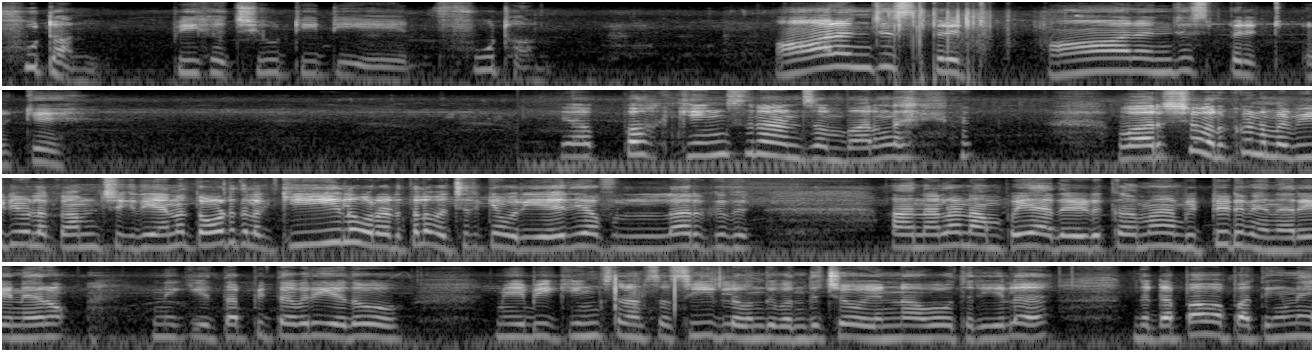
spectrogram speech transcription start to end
ஃபூட்டான் பிஹெச்யூடிடிஏஎன் ஃபூட்டான் ஆரஞ்சு ஸ்பிரிட் ஆரஞ்சு ஸ்பிரிட் ஓகே. எப்பா கிங்ஸ் ரான்சம் பாருங்கள் வருஷம் இருக்கும் நம்ம வீடியோவில் காமிச்சு இது ஏன்னா தோட்டத்தில் கீழே ஒரு இடத்துல வச்சுருக்கேன் ஒரு ஏரியா ஃபுல்லாக இருக்குது. அதனால் நான் போய் அதை எடுக்காமல் விட்டுடுவேன் நிறைய நேரம். இன்றைக்கி தப்பி தவறி ஏதோ மேபி கிங்ஸ் ரான்சர் சீடில் வந்து வந்துச்சோ என்னவோ தெரியல. இந்த டப்பாவை பார்த்தீங்கன்னா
